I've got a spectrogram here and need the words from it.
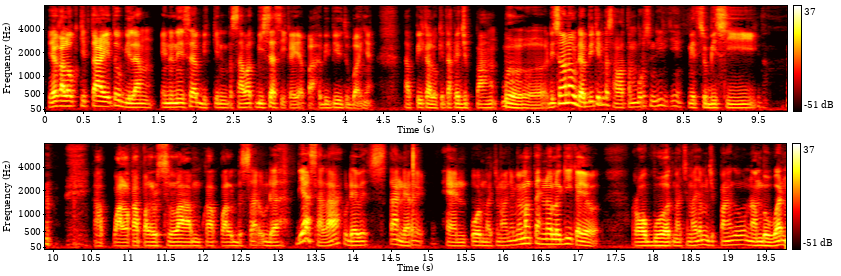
Ya kalau kita itu bilang Indonesia bikin pesawat bisa sih kayak Pak Habibie itu banyak. Tapi kalau kita ke Jepang be, di sana udah bikin pesawat tempur sendiri Mitsubishi gitu kapal-kapal selam, kapal besar udah biasa lah, udah standar handphone macam-macam. Memang teknologi kayak robot macam-macam Jepang itu number one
